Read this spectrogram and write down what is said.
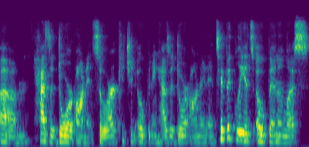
um, has a door on it. So our kitchen opening has a door on it, and typically it's open unless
